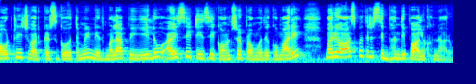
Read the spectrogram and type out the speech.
outreach workers Gautami Nirmala పిఈలు ఐసీటీసీ కౌన్సిలర్ ప్రమోద కుమారి మరియు ఆసుపత్రి సిబ్బంది పాల్గొన్నారు.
